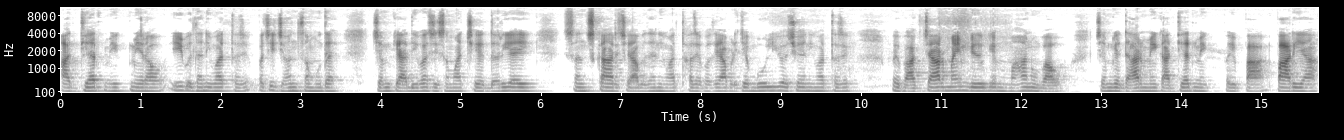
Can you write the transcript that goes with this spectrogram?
આધ્યાત્મિક મેળાઓ, એ બધાની વાત થશે. પછી જન સમુદાય, જેમ કે આદિવાસી સમાજ છે, દરિયાઈ સંસ્કાર છે, આ બધાની વાત થશે. પછી આપણી જે બોલીઓ છે, એની વાત થશે. ભાગ ચારમાં એમ કીધું કે મહાનુભાવો, જેમ કે ધાર્મિક, આધ્યાત્મિક, પછી પા, પારિયા,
